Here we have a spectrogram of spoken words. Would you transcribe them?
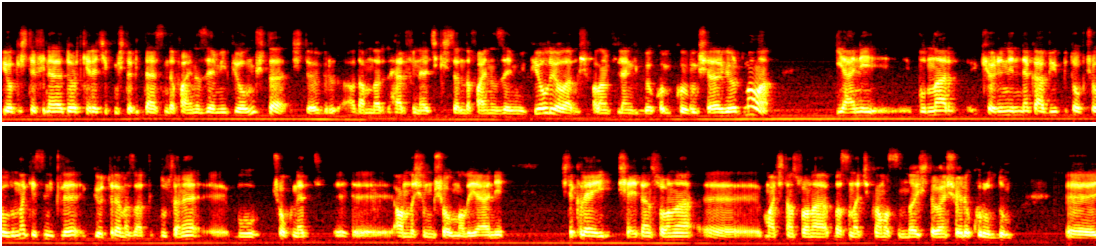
Yok işte finale dört kere çıkmış da bir tanesinde Finals MVP olmuş da işte öbür adamlar her finale çıkışlarında Finals MVP oluyorlarmış falan filan gibi böyle komik komik şeyler gördüm ama yani bunlar Curry'nin ne kadar büyük bir topçu olduğundan kesinlikle götüremez artık. Bu sene e, bu çok net e, anlaşılmış olmalı. Yani işte Clay şeyden sonra e, maçtan sonra basın açıklamasında işte ben şöyle kuruldum e,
